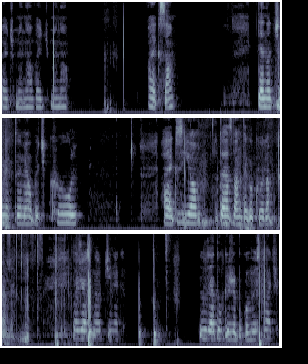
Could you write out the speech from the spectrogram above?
Wejdźmy na, wejdźmy na. Alexa. Ten odcinek, który miał być król Alexio, to teraz wam tego króla pokażę. Może jasny odcinek był za długi, żeby go wysłać.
